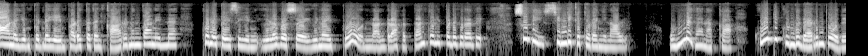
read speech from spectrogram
ஆணையும் பெண்ணையையும் படைத்ததன் காரணம்தான் என்ன? தொலைபேசியின் இலவச இணைப்பு நன்றாகத்தான் தொழிற்படுகிறது சுதி சிந்திக்க தொடங்கினாள். உண்மைதான் அக்கா. கூட்டிக் கொண்டு வரும்போது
